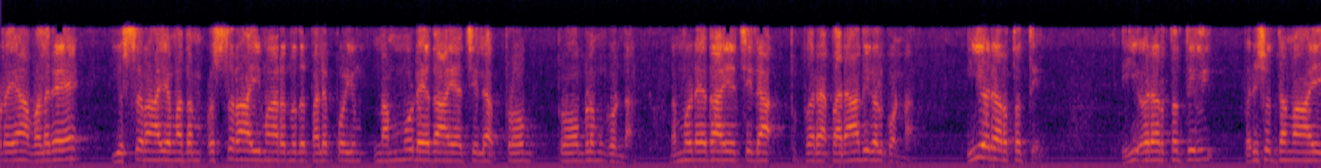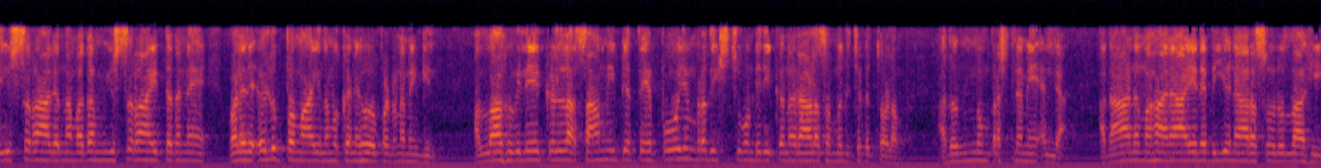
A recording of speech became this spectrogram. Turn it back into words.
പ്രയാ വളരെ യുസ്റായ മതം ഉസ്റായി മാറുന്നത് പലപ്പോഴും നമ്മുടേതായ ചില പ്രോ പ്രോബ്ലം കൊണ്ടാണ്. നമ്മുടേതായ ചില പരാതികൾ കൊണ്ടാണ്. ഈ ഒരർത്ഥത്തിൽ ഈ ഒരർത്ഥത്തിൽ പരിശുദ്ധമായ യുസ്റാകുന്ന മതം യുസ്റായിട്ട് തന്നെ വളരെ എളുപ്പമായി നമുക്ക് അനുഭവപ്പെടണമെങ്കിൽ അള്ളാഹുവിലേക്കുള്ള സാമീപ്യത്തെ എപ്പോഴും പ്രതീക്ഷിച്ചു കൊണ്ടിരിക്കുന്ന ഒരാളെ സംബന്ധിച്ചിടത്തോളം അതൊന്നും പ്രശ്നമേ അല്ല. അതാണ് മഹാനായ നബിയുന റസൂലുള്ളാഹി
